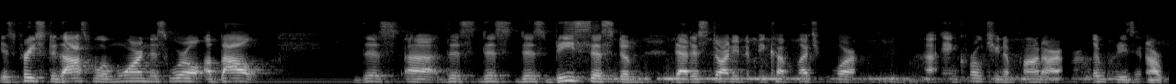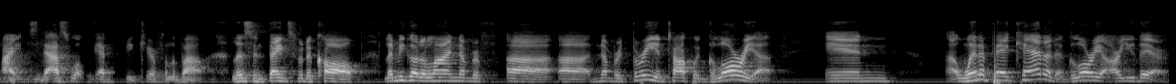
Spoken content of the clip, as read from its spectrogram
is preach the gospel and warn this world about this uh, this this this beast system that is starting to become much more uh, encroaching upon our, our, liberties and our rights. That's what we have to be careful about. Listen, thanks for the call. Let me go to line number uh, uh number three and talk with Gloria in uh, Winnipeg, Canada. Gloria, are you there?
